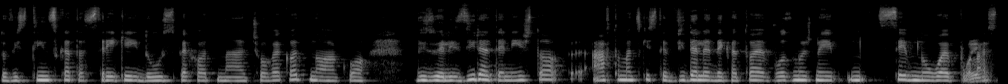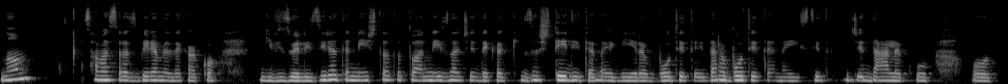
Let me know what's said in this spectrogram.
до вистинската среќа и до успехот на човекот, но ако визуализирате нешто, автоматски сте виделе дека тоа е возможно и се многу е полесно. Само се разбираме дека ако ги визуализирате нештата, тоа не значи дека ќе заштедите да ги работите и да работите на истите. Значи далеку од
